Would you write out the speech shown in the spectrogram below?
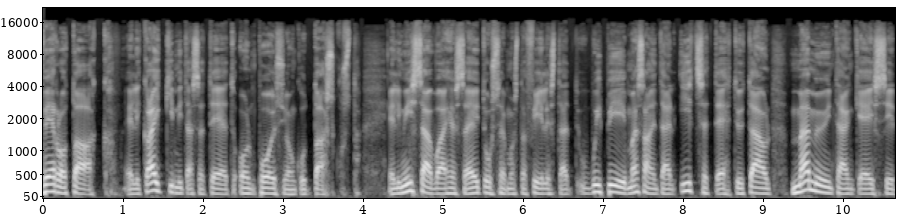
verotaakka. Eli kaikki mitä sä teet on pois jonkun taskusta. Eli missään vaiheessa ei tule semmoista fiilistä, että wipi, mä sain tämän itse tehty, tää on, mä myin tämän keissin,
